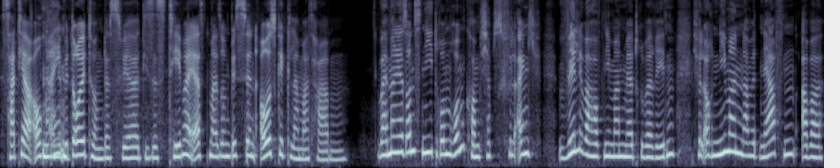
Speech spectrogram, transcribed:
Das hat ja auch Nein. eine Bedeutung, dass wir dieses Thema erstmal so ein bisschen ausgeklammert haben weil man ja sonst nie drum rumkommt. Ich habe das Gefühl, eigentlich will überhaupt niemand mehr drüber reden. Ich will auch niemanden damit nerven, aber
